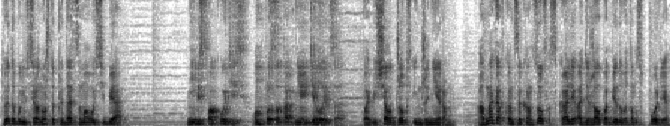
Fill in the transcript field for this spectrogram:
то это будет все равно что предать самого себя. Не беспокойтесь, он просто так не отделается, пообещал Джобс инженерам. Однако в конце концов Скали одержал победу в этом споре.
